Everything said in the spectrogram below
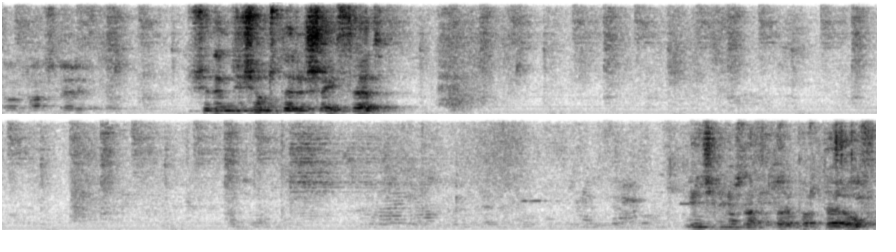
To 2, 400. 74 600. Pięć minut dla fotoreporterów.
